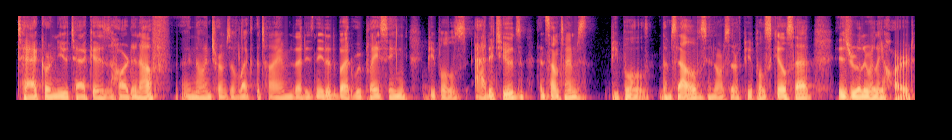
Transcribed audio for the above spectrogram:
tech or new tech is hard enough, you know, in terms of like the time that is needed, but replacing people's attitudes and sometimes people themselves, you know, sort of people's skill set is really, really hard.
